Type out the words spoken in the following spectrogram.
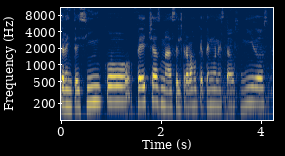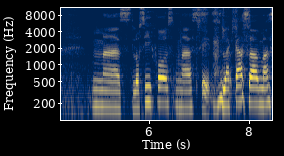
35 fechas más el trabajo que tengo en Estados Unidos, más los hijos, más la casa, más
